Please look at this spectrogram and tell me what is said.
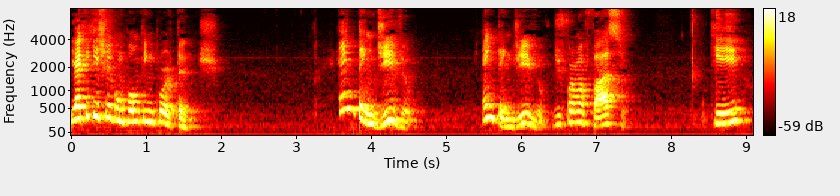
E aqui que chega um ponto importante. É entendível, é entendível de forma fácil que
